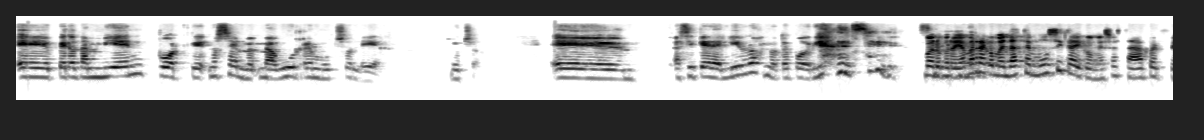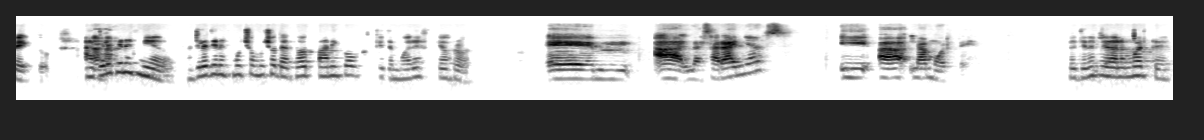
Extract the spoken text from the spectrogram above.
eh, pero también porque, no sé, me, me aburre mucho leer, mucho. Así que de libros no te podría decir. Bueno, pero ya me recomendaste música y con eso estaba perfecto. ¿A qué le tienes miedo? ¿A qué le tienes mucho, mucho terror, pánico, que te mueres? ¿Qué horror? Em, a las arañas y a la muerte. ¿Le tienes miedo a la muerte?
